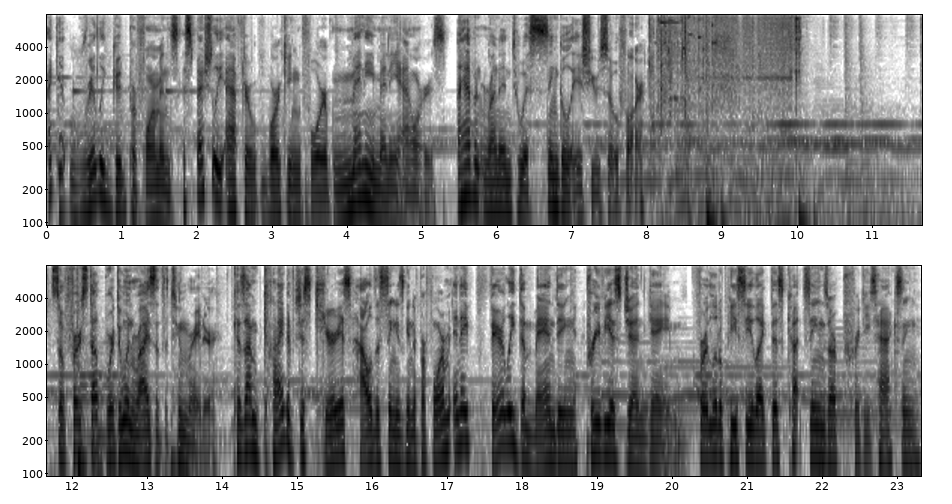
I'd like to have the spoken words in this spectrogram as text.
I get really good performance, especially after working for many, many hours. I haven't run into a single issue so far. So first up, we're doing Rise of the Tomb Raider, because I'm kind of just curious how this thing is going to perform in a fairly demanding previous gen game. For a little PC like this, cutscenes are pretty taxing,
